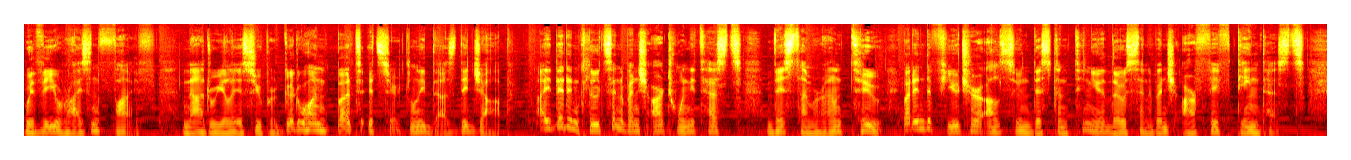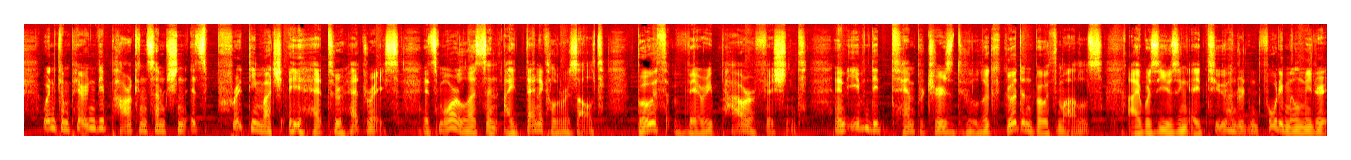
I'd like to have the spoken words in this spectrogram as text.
with the Ryzen 5. Not really a super good one, but it certainly does the job. I did include Cinebench R20 tests this time around too, but in the future I'll soon discontinue those Cinebench R15 tests. When comparing the power consumption, it's pretty much a head-to-head -head race. It's more or less an identical result, both very power efficient. And even the temperatures do look good in both models. I was using a 240mm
